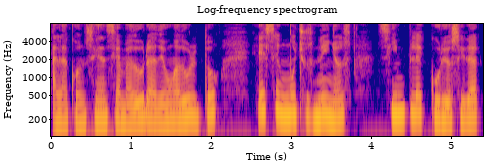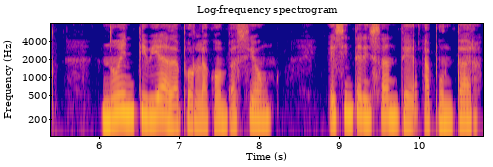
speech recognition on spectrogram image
a la conciencia madura de un adulto es en muchos niños simple curiosidad no entibiada por la compasión. Es interesante apuntar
